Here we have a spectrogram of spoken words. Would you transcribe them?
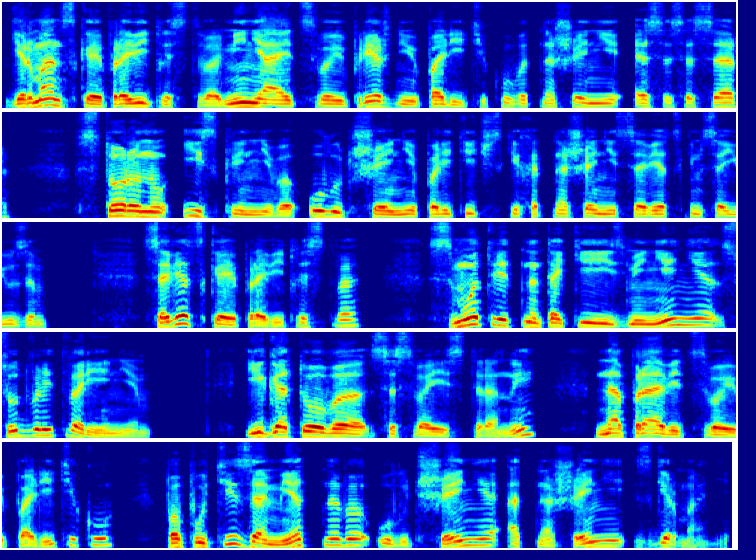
германское правительство меняет свою прежнюю политику в отношении СССР в сторону искреннего улучшения политических отношений с Советским Союзом, советское правительство смотрит на такие изменения с удовлетворением и готово со своей стороны направить свою политику по пути заметного улучшения отношений с Германией.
